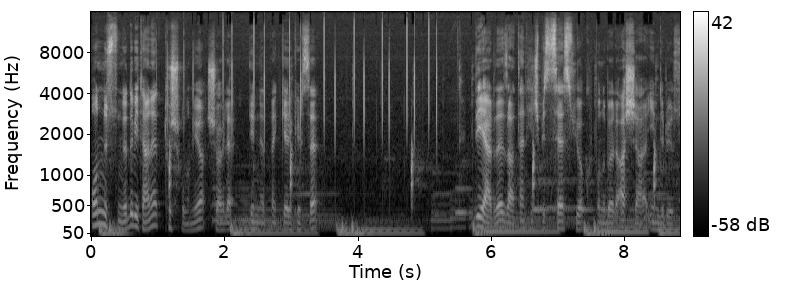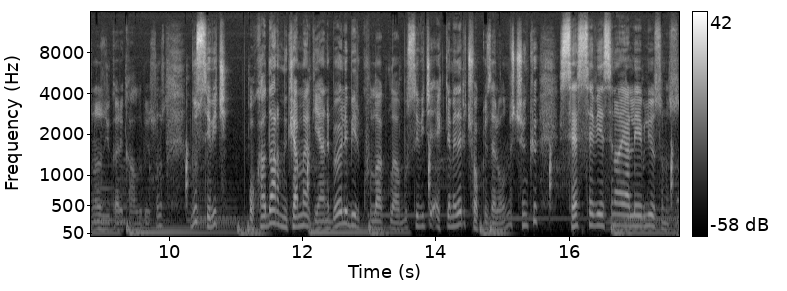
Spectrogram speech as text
Onun üstünde de bir tane tuş bulunuyor. Şöyle dinletmek gerekirse Diğerde zaten hiçbir ses yok. Bunu böyle aşağı indiriyorsunuz, yukarı kaldırıyorsunuz. Bu switch o kadar mükemmel ki yani böyle bir kulaklığa bu switch'i eklemeleri çok güzel olmuş. Çünkü ses seviyesini ayarlayabiliyorsunuz.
